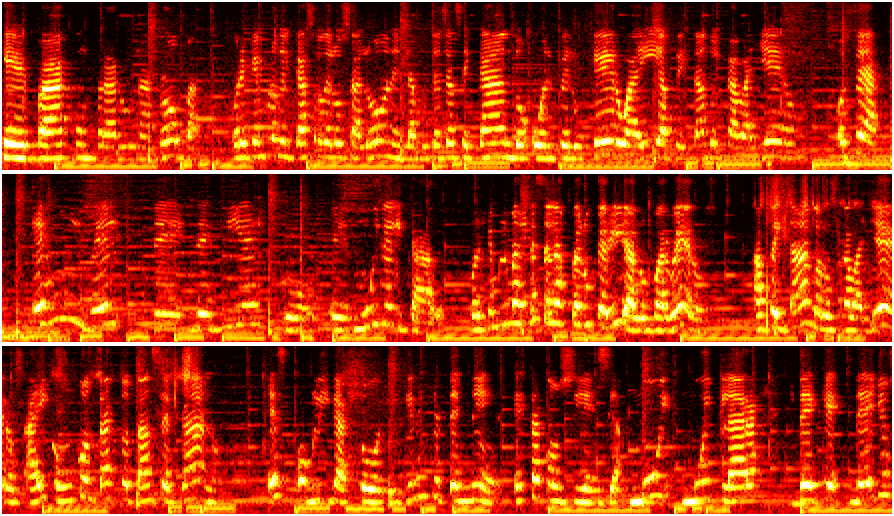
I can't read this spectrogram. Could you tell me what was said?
que, va a comprar una ropa. Por ejemplo, en el caso de los salones, la muchacha secando o el peluquero ahí afectando al caballero. O sea, es un nivel de, de riesgo eh, muy delicado. Por ejemplo, imagínense en las peluquerías, los barberos, afeitando a los caballeros ahí con un contacto tan cercano es obligatorio y tienen que tener esta conciencia muy, muy clara de que de ellos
